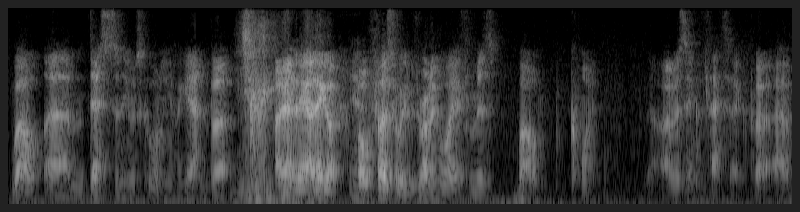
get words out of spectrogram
well, um, Destiny was calling him again, but I think, I think Yeah. well, first of all, he was running away from his well, quite. I would say pathetic, but um,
